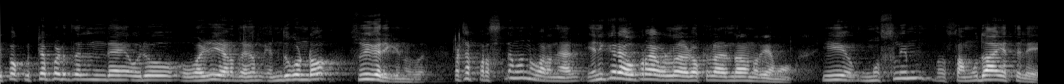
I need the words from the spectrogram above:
ഇപ്പോൾ കുറ്റപ്പെടുത്തലിന്റെ ഒരു വഴിയാണ് അദ്ദേഹം എന്തുകൊണ്ടോ സ്വീകരിക്കുന്നത്. പക്ഷെ പ്രശ്നമെന്ന് പറഞ്ഞാൽ എനിക്കൊരു അഭിപ്രായമുള്ള ഡോക്ടർ എന്താണെന്നറിയാമോ? ഈ മുസ്ലിം സമുദായത്തിലെ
